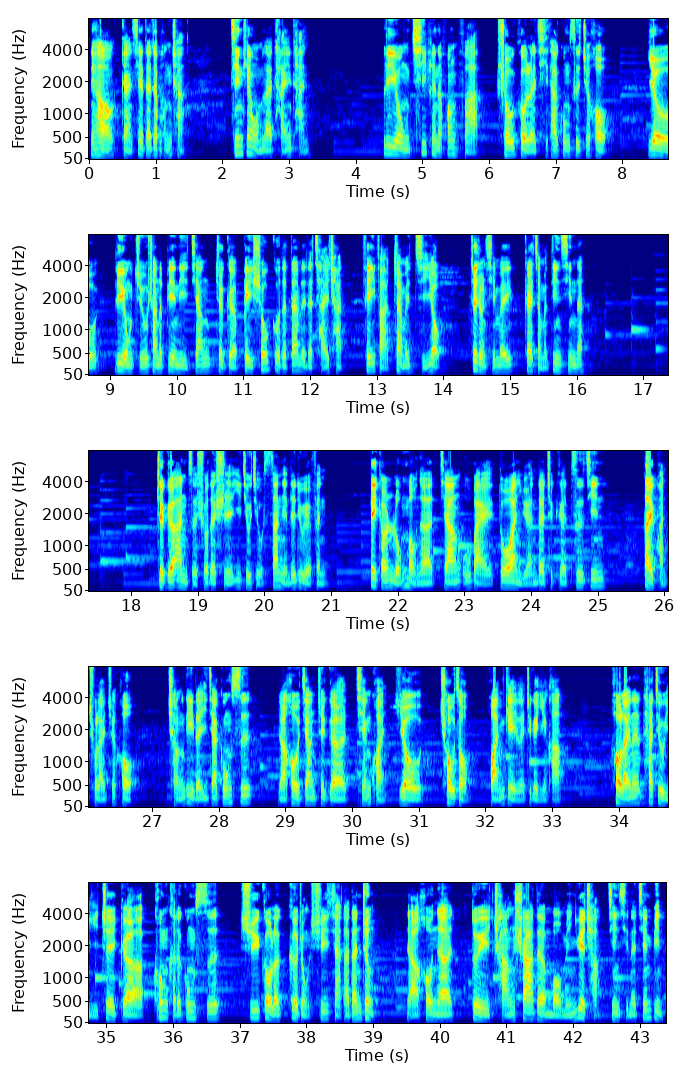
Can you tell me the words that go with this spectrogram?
你好，感谢大家捧场。今天我们来谈一谈，利用欺骗的方法收购了其他公司之后，又利用职务上的便利将这个被收购的单位的财产非法占为己有，这种行为该怎么定性呢？这个案子说的是一九九三年的六月份，被告人龙某呢将五百多万元的这个资金贷款出来之后，成立了一家公司。然后将这个钱款又抽走，还给了这个银行。后来呢，他就以这个空壳的公司虚构了各种虚假的单证，然后呢，对长沙的某明月厂进行了兼并。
